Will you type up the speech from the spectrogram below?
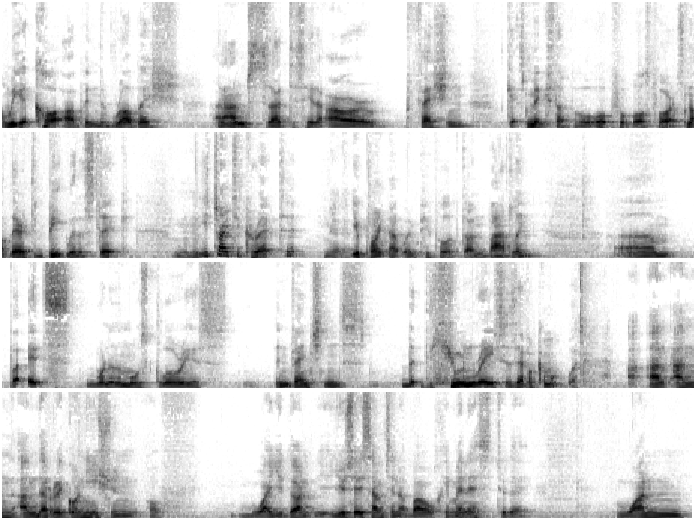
And we get caught up in the rubbish. And I'm sad to say that our profession gets mixed up about what football's for. It's not there to beat with a stick. You try to correct it. Yeah. You point out when people have done badly. Um, but it's one of the most glorious inventions that the human race has ever come up with. and, and, and the recognition of what you've done. You say something about Giménez today. One,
